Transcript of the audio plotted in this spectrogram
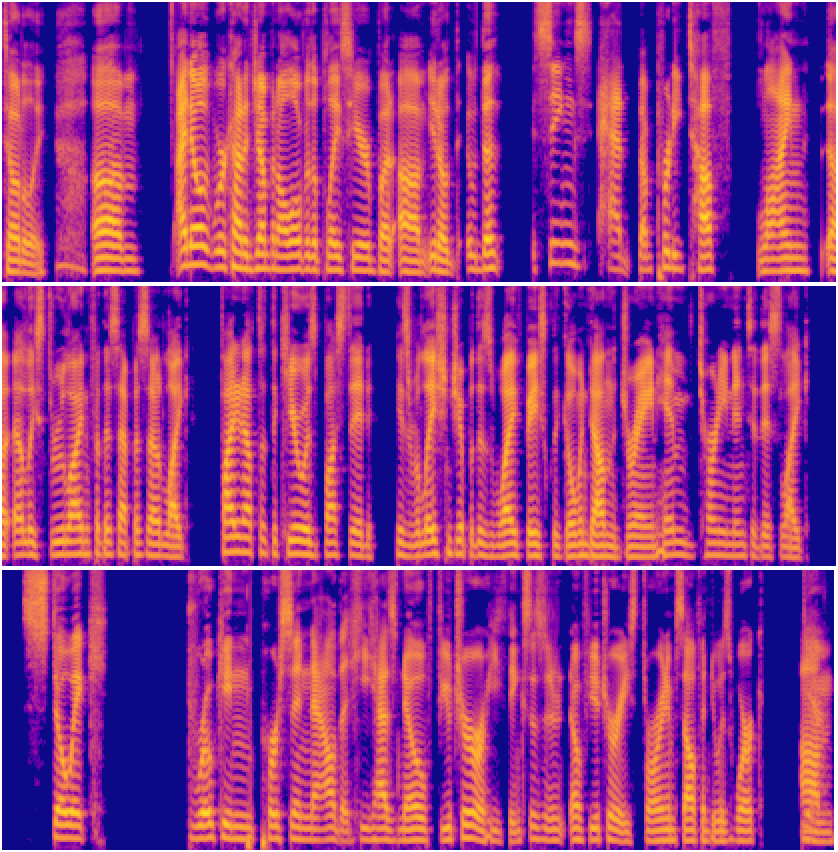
totally. Um, I know we're kind of jumping all over the place here, but um, you know, the Singhs had a pretty tough line, uh, at least through line for this episode. Like finding out that the cure was busted, his relationship with his wife basically going down the drain, him turning into this like stoic, broken person now that he has no future or he thinks there's no future. Or he's throwing himself into his work. Yeah. Um,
